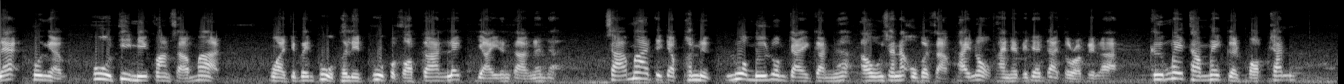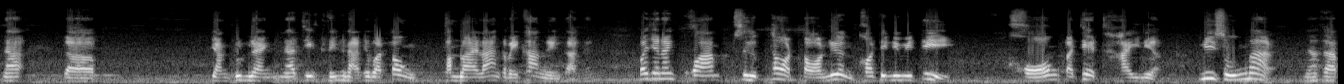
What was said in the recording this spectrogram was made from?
และผู้เนี่ยผู้ที่มีความสามารถไม่ว่าจะเป็นผู้ผลิตผู้ประกอบการเล็กใหญ่ต่างๆ นั้นนะ สามารถจะจะผนึกร่วมมือร่วมใจกันนะเอาชนะอุปสรรคภายนอกภายในประเทศได้ตลอดเวลา คือไม่ทำให้เกิดบอบช้ำนะอย่างรุนแรงนะที่ถึงขนาดที่ว่าต้องทำลายล้างกันไปข้างหนึ่งต่างนั้นเพราะฉะนั้นความสืบทอดต่อเนื่อง continuity ของประเทศไทยเนี่ยมีสูงมากนะครับ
